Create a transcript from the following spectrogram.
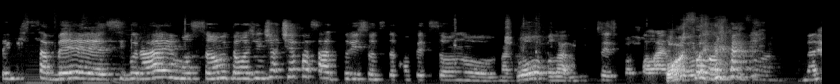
tem que saber segurar a emoção. Então a gente já tinha passado por isso antes da competição no, na Globo, lá, não sei se pode falar. Pode falar. Mas,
